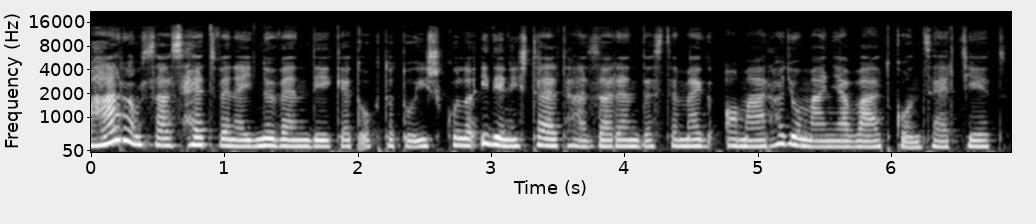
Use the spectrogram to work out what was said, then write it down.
A 371 növendéket oktató iskola idén is teltházzal rendezte meg a már hagyományá vált koncertjét.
